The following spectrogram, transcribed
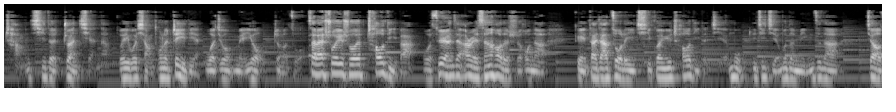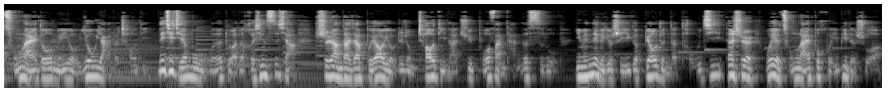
长期的赚钱呢？所以我想通了这一点，我就没有这么做。再来说一说抄底吧。我虽然在二月三号的时候呢，给大家做了一期关于抄底的节目，那期节目的名字呢？叫从来都没有优雅的抄底。那期节目，我的主要的核心思想是让大家不要有这种抄底呢去博反弹的思路，因为那个就是一个标准的投机。但是我也从来不回避的说，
